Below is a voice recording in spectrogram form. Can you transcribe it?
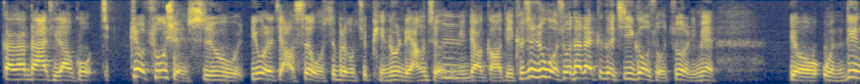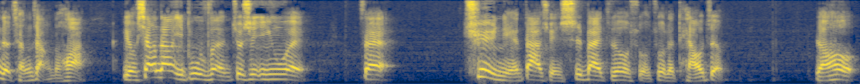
刚刚大家提到过，就初选事务，以我的角色，我是不能够去评论两者的民调高低。可是如果说他在各个机构所做的里面有稳定的成长的话，有相当一部分就是因为在去年大选失败之后所做的调整，然后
